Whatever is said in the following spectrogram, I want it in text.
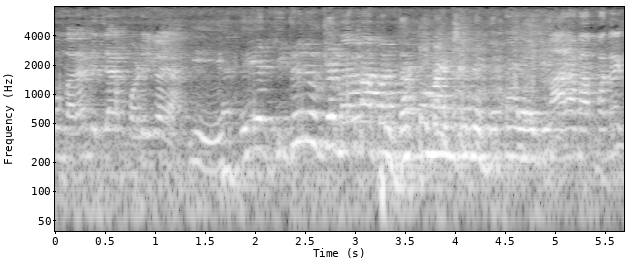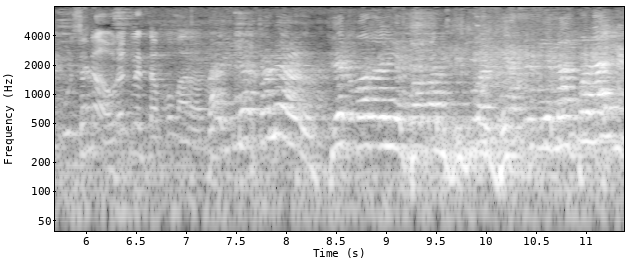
ધક્કો માર્યા બિચારા પડી ગયા. એ કીધું કે મારા ધક્કો તમે જતા ધક્કો કીધું ઘેર ના પડાય.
